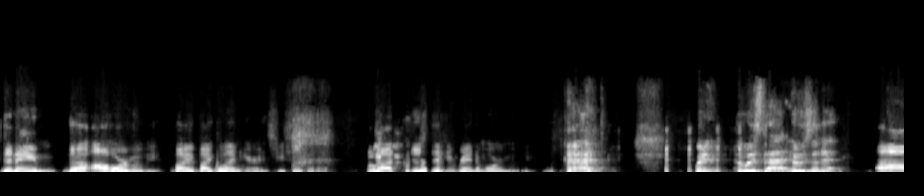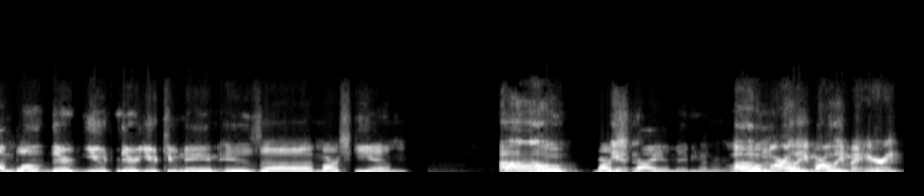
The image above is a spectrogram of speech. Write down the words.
The name, the a horror movie by by Glenn here, and she says hello. Not just in a random horror movie. Wait, who is that? Who's in it? Um, well, their you their YouTube name is uh Marsky M. Oh, Marsky M, maybe I don't know. oh, Marley, Marley Mahari.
